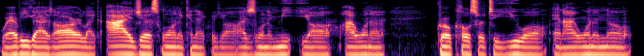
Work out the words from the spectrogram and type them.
wherever you guys are. Like I just want to connect with y'all. I just want to meet y'all. I want to grow closer to you all, and I want to know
